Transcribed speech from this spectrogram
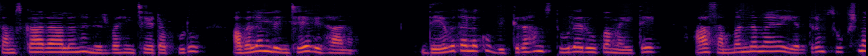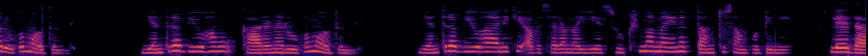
సంస్కారాలను నిర్వహించేటప్పుడు అవలంబించే విధానం. దేవతలకు విగ్రహం స్థూల రూపమైతే ఆ సంబంధమైన యంత్రం సూక్ష్మ రూపం అవుతుంది యంత్ర వ్యూహము కారణ రూపం అవుతుంది యంత్ర వ్యూహానికి అవసరమయ్యే సూక్ష్మమైన తంతు సంపుటిని లేదా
